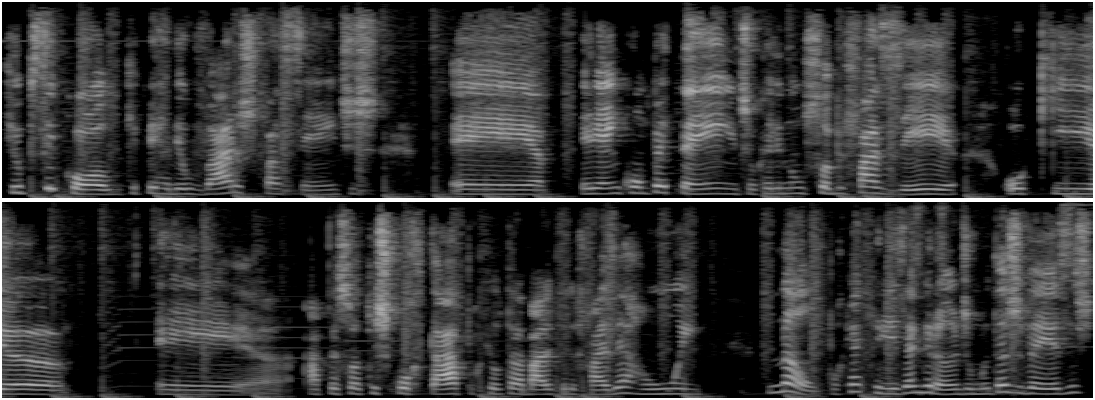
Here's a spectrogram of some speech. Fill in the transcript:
que o psicólogo que perdeu vários pacientes é, ele é incompetente, ou que ele não soube fazer, ou que uh, é, a pessoa quis cortar porque o trabalho que ele faz é ruim. Não, porque a crise é grande muitas vezes.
